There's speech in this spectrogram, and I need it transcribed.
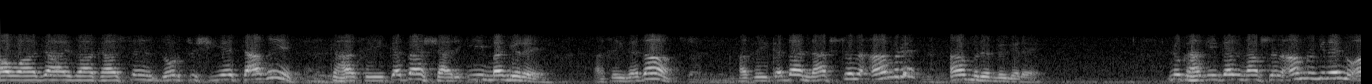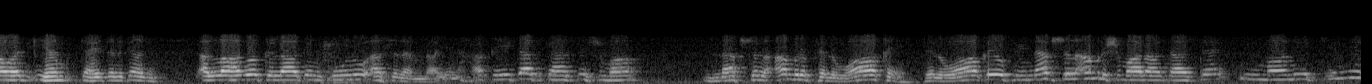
آوازہ اذا کہتے ہیں زور تشیئے تغییر کہ حقیقتا شرعی مگرے حقیقتا حقیقتا نفس الامر، امر بگرے نو کہ حقیقت نفس الامر گرے، نو آواز یہ ہم کہتے ہیں اللہ کو لیکن قولو اسلمنا یعنی حقیقت کہتے شما نفس الامر فی الواقع فی الواقع و فی نفس الامر شمارا کہتے ہیں ایمانی چیزی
